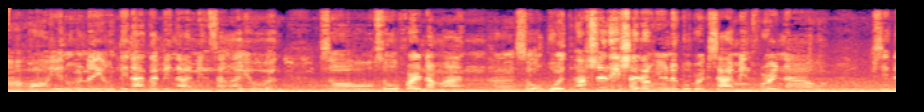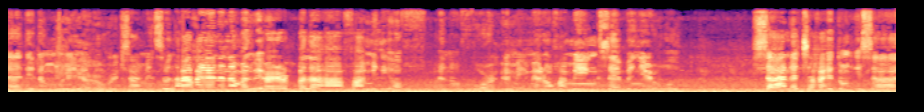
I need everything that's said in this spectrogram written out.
Oo, yun muna yung tinatabi namin sa ngayon. So so far naman uh, so good. Actually siya lang yung nagwo-work sa amin for now. Si Daddy lang muna Yeah. nagwo-work sa amin. So nakakaya na naman. We are pala a family of ano four kami. Meron kaming 7-year-old son at saka itong isa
